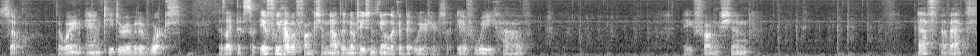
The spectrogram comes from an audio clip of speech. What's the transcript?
So the way an antiderivative works is like this. So if we have a function, now the notation is going to look a bit weird here. So if we have a function f of x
